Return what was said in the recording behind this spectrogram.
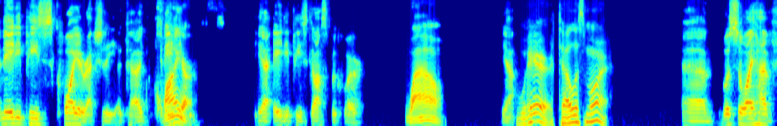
an 80 piece choir actually. A, a choir. 80, yeah, 80 piece gospel choir. Wow. Yeah. Where? Tell us more. Um, well, so I have,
